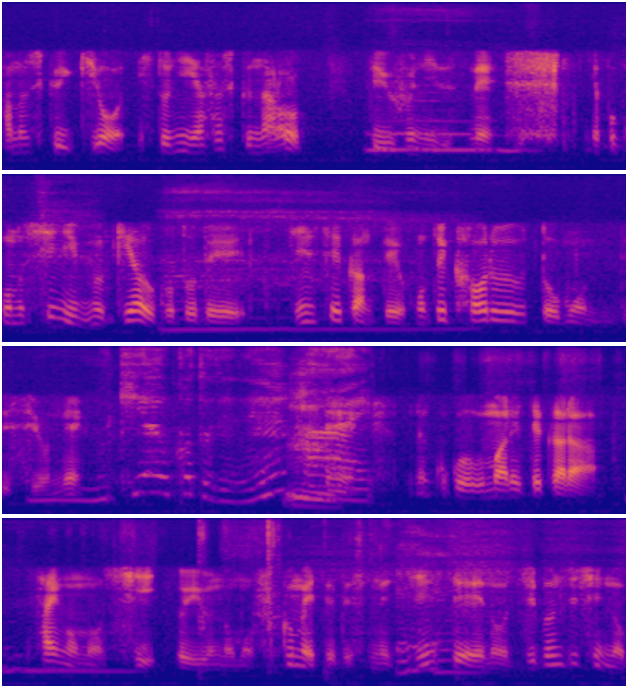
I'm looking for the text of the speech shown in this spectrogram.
楽しく生きよう人に優しくなろうっっていうふうにですねやっぱこの死に向き合うことで人生観って本当に変わると思うんですよね。向き合うことでね、はい、ここ生まれてから最後の死というのも含めてですね、人生の自分自身の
